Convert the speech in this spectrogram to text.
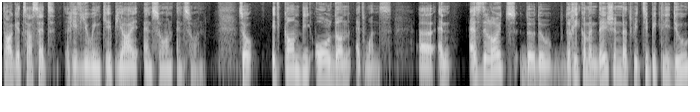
targets are set, reviewing KPI, and so on and so on. So it can't be all done at once. Uh, and as Deloitte, the, the, the, recommendation that we typically do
